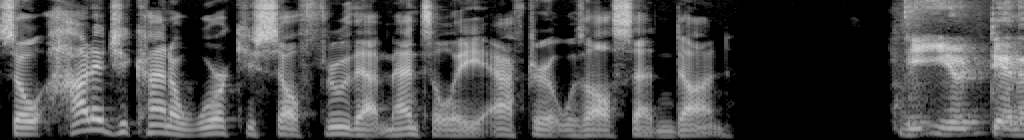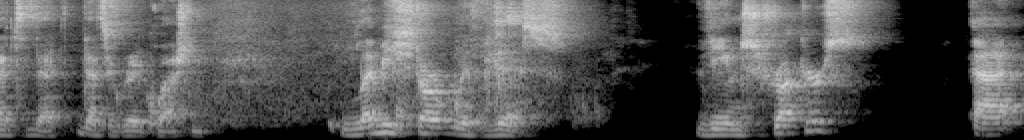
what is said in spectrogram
so, how did you kind of work yourself through that mentally after it was all said and done? The, you know, Dan, that's that, that's a great question. Let me start with this: the instructors at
